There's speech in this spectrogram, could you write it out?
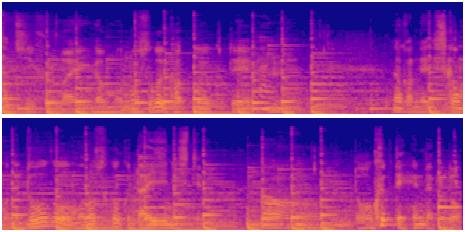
立ち振る舞いがものすごいかっこよくて。はい。なんかねしかもね道具をものすごく大事にしてる。あ道具って変だけど、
